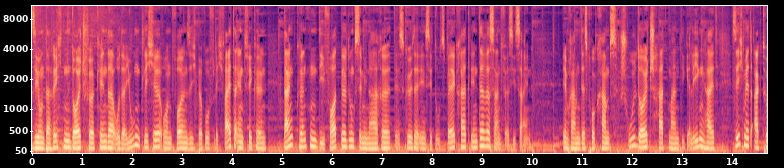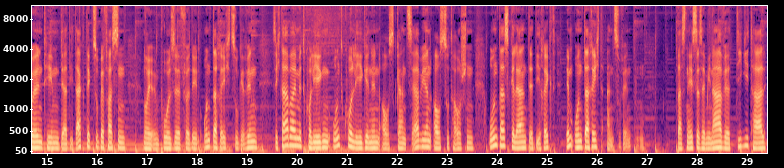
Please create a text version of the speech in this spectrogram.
Sie unterrichten Deutsch für Kinder oder Jugendliche und wollen sich beruflich weiterentwickeln, dann könnten die Fortbildungsseminare des Goethe-Instituts Belgrad interessant für Sie sein. Im Rahmen des Programms Schuldeutsch hat man die Gelegenheit, sich mit aktuellen Themen der Didaktik zu befassen, neue Impulse für den Unterricht zu gewinnen, sich dabei mit Kollegen und Kolleginnen aus ganz Serbien auszutauschen und das Gelernte direkt im Unterricht anzuwenden. Das nächste Seminar wird digital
